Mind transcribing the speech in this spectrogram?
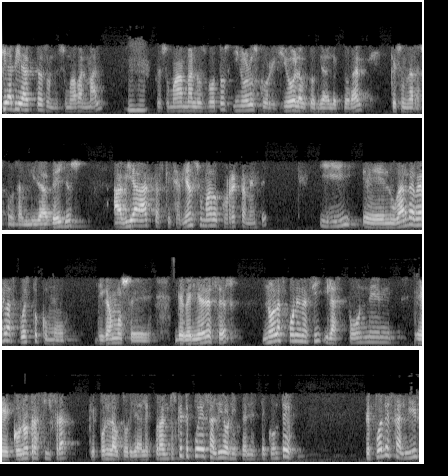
sí había actas donde sumaban mal, se sumaban mal los votos y no los corrigió la autoridad electoral, que es una responsabilidad de ellos. Había actas que se habían sumado correctamente y eh, en lugar de haberlas puesto como, digamos, eh, debería de ser, no las ponen así y las ponen eh, con otra cifra que pone la autoridad electoral. Entonces, ¿qué te puede salir ahorita en este conteo? Te puede salir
